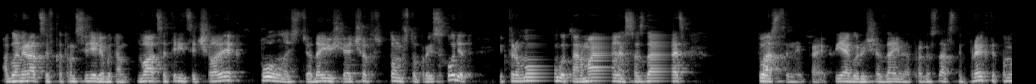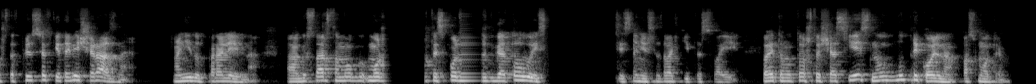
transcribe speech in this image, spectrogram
агломераций, в котором сидели бы там 20-30 человек, полностью отдающие отчет в том, что происходит, и которые могут нормально создать государственный проект. Я говорю сейчас да, именно про государственные проекты, потому что все-таки это вещи разные, они идут параллельно. А государство мог, может использовать готовые системы, не создавать какие-то свои. Поэтому то, что сейчас есть, ну, ну прикольно, посмотрим.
